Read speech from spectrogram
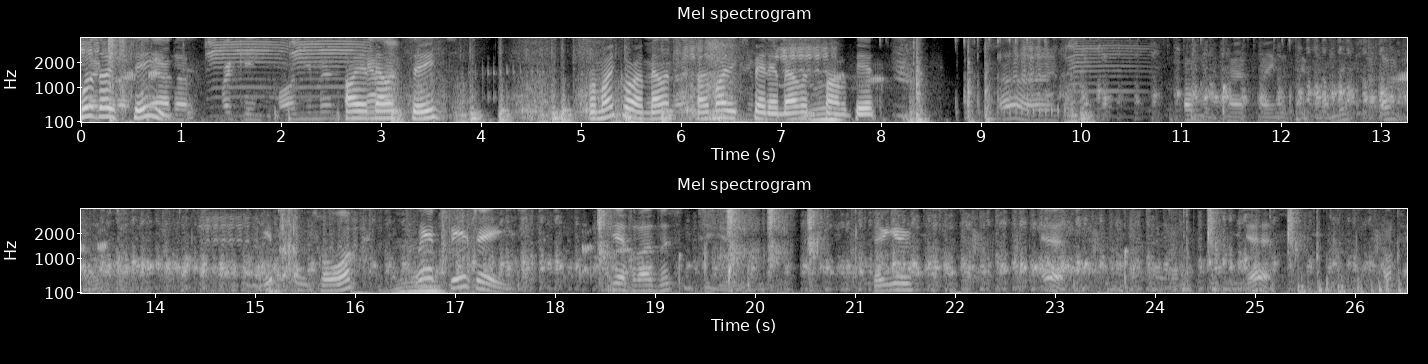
what are those fact that I found seeds? A freaking monument. Oh, iron melon Melon. seeds. I might grow a melon. I might expand our melon farm a bit. Uh, oh. Problem with pa- playing with people numbers. Don't you can talk. We're busy. Yeah, but I listen to you. Do you? Yes. Yes. Not to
